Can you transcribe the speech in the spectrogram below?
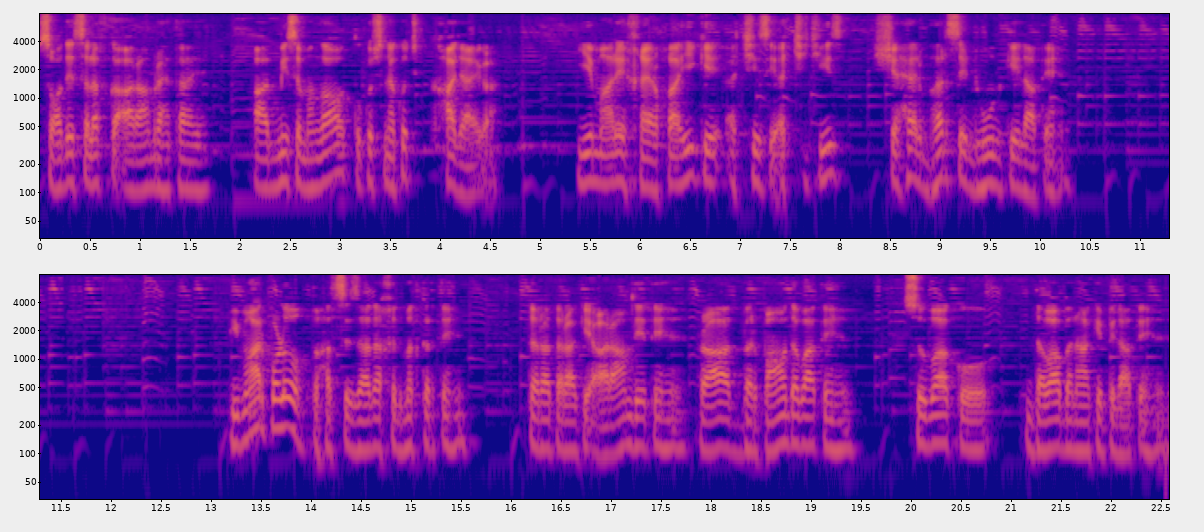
सौदे सलफ़ का आराम रहता है। आदमी से मंगाओ तो कुछ ना कुछ खा जाएगा। ये मारे खैर खाही के अच्छी से अच्छी चीज़ शहर भर से ढूंढ के लाते हैं। बीमार पड़ो तो हद से ज़्यादा खिदमत करते हैं। तरह तरह के आराम देते हैं, रात भर पाँव दबाते हैं, सुबह को दवा बना के पिलाते हैं।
